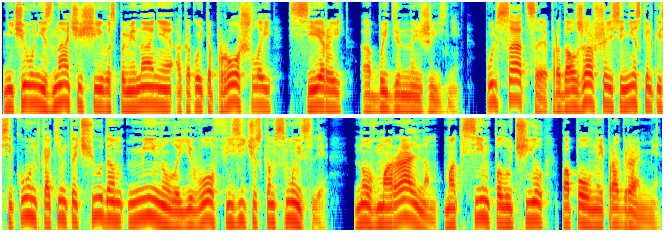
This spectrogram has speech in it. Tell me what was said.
ничего не значащие воспоминания о какой-то прошлой, серой, обыденной жизни. Пульсация, продолжавшаяся несколько секунд, каким-то чудом минула его в физическом смысле, но в моральном Максим получил по полной программе.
